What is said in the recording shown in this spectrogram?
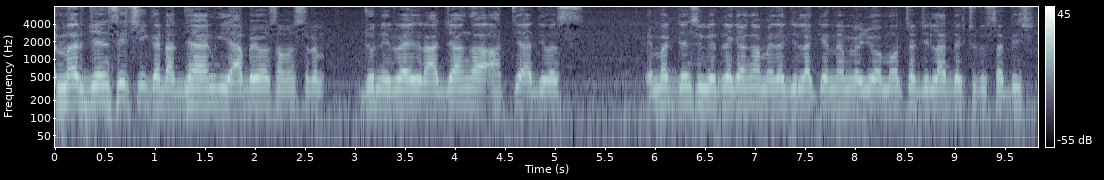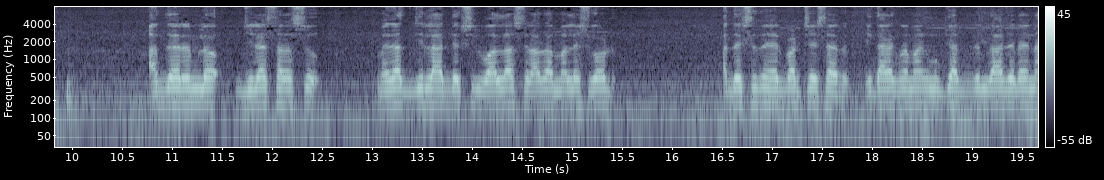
ఎమర్జెన్సీ చీకటి అధ్యాయానికి యాభైవ సంవత్సరం జూన్ ఇరవై ఐదు రాజ్యాంగ హత్య దివస్. ఎమర్జెన్సీ వ్యతిరేకంగా మెదక్ జిల్లా కేంద్రంలో యువ మోర్చా జిల్లా అధ్యక్షుడు సతీష్ ఆధ్వర్యంలో జిల్లా సదస్సు. మెదక్ జిల్లా అధ్యక్షులు వల్లాస్ రాధా మల్లేష్ గౌడ్ అధ్యక్షతను ఏర్పాటు చేశారు. ఈ కార్యక్రమానికి ముఖ్య అతిథులుగా హాజరైన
